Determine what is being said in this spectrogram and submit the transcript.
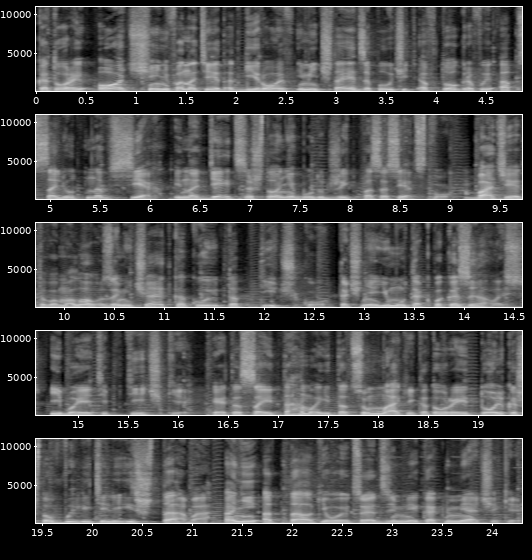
который очень фанатеет от героев и мечтает заполучить автографы абсолютно всех. И надеется, что они будут жить по соседству. Батя этого малого замечает какую-то птичку. Точнее, ему так показалось. Ибо эти птички это Сайтама и Тацумаки, которые только что вылетели из штаба. Они отталкиваются от земли как мячики.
